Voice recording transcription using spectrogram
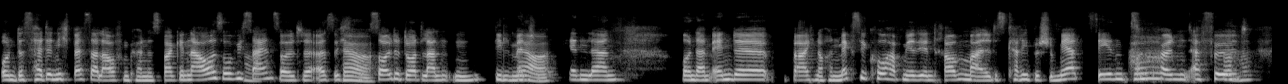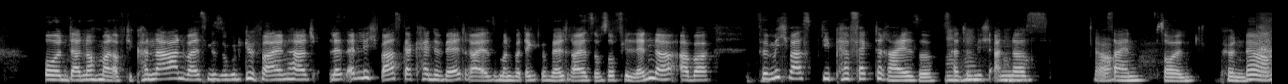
und das hätte nicht besser laufen können. Es war genau so, wie es ja. sein sollte. Also ich ja. sollte dort landen, die Menschen kennenlernen. Und am Ende war ich noch in Mexiko, habe mir den Traum, mal das Karibische Meer sehen zu können, erfüllt. Aha und dann nochmal auf die Kanaren, weil es mir so gut gefallen hat. Letztendlich war es gar keine Weltreise. Man denkt über Weltreise auf so viele Länder, aber für mich war es die perfekte Reise. Es mhm, hätte nicht mhm. anders ja. sein sollen können. Ja.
